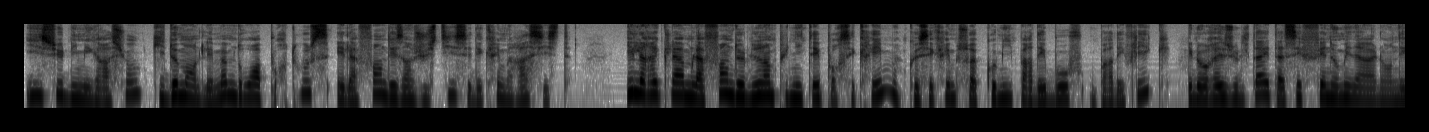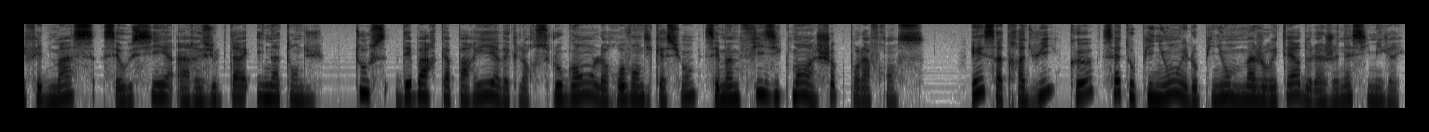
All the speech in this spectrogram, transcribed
issus de l'immigration qui demandent les mêmes droits pour tous et la fin des injustices et des crimes racistes. Ils réclament la fin de l'impunité pour ces crimes, que ces crimes soient commis par des beaufs ou par des flics, et le résultat est assez phénoménal. En effet de masse, c'est aussi un résultat inattendu tous débarquent à Paris avec leurs slogans, leurs revendications. C'est même physiquement un choc pour la France. Et ça traduit que cette opinion est l'opinion majoritaire de la jeunesse immigrée.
